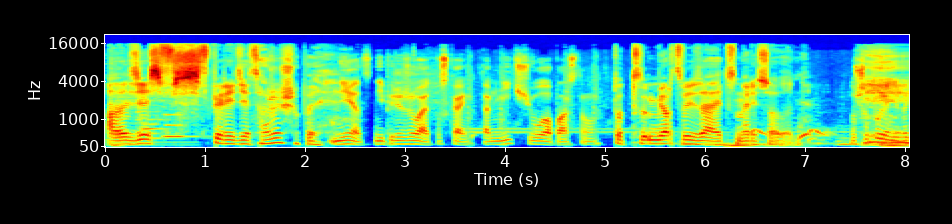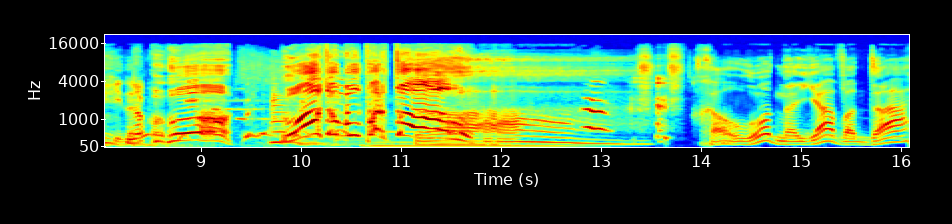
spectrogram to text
А здесь впереди тоже шипы? Нет, не переживай, отпускай. Там ничего опасного. Тут мертвый заяц нарисован. Ну шипы они такие, да? Но... О! О, там был портал! А, Холодная вода.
